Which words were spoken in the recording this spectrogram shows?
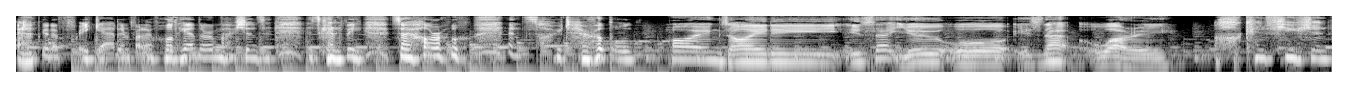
And I'm gonna freak out in front of all the other emotions. It's gonna be so horrible and so terrible. Hi, anxiety. Is that you or is that worry? Oh, confusion.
